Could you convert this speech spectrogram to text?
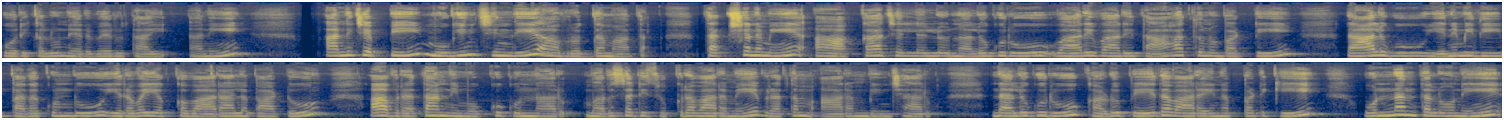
కోరికలు నెరవేరుతాయి అని అని చెప్పి ముగించింది ఆ వృద్ధమాత. తక్షణమే ఆ అక్కా చెల్లెళ్ళు నలుగురు వారి వారి తాహతును బట్టి నాలుగు ఎనిమిది పదకొండు ఇరవై ఒక్క వారాల పాటు ఆ వ్రతాన్ని మొక్కుకున్నారు. మరుసటి శుక్రవారమే వ్రతం ఆరంభించారు. నలుగురు కడు పేదవారైనప్పటికీ ఉన్నంతలోనే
